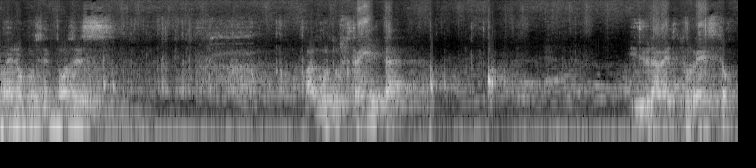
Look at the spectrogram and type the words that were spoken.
Bueno, pues entonces pago tus 30 y de una vez tu resto.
